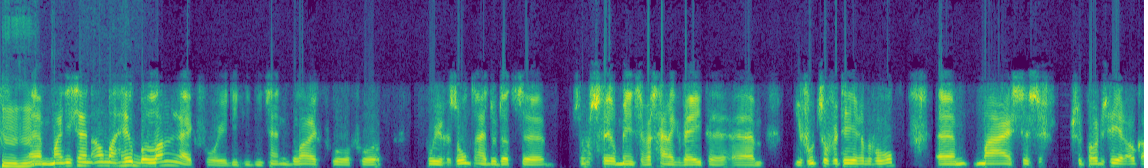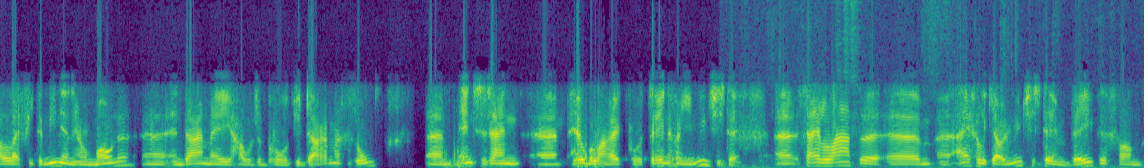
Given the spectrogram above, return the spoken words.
Mm -hmm. maar die zijn allemaal heel belangrijk voor je. Die, die, die zijn belangrijk voor, voor, voor je gezondheid. Doordat ze, zoals veel mensen waarschijnlijk weten, um, je voedsel verteren bijvoorbeeld. Um, maar ze, ze ze produceren ook allerlei vitamine en hormonen. Uh, en daarmee houden ze bijvoorbeeld je darmen gezond. Um, en ze zijn uh, heel belangrijk voor het trainen van je immuunsysteem. Uh, zij laten um, eigenlijk jouw immuunsysteem weten van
